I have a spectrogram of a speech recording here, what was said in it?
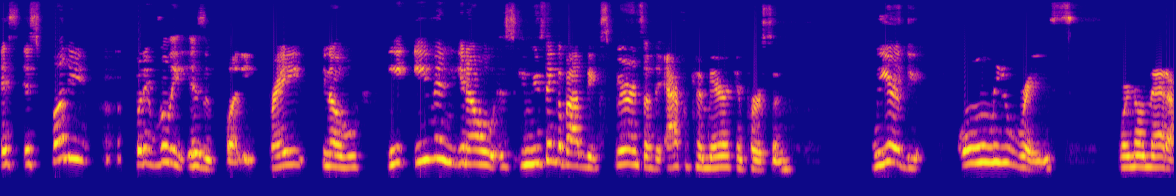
it's, it's funny, but it really isn't funny, right? You know, e- even, you know, when you think about the experience of the African American person, we are the only race where no matter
